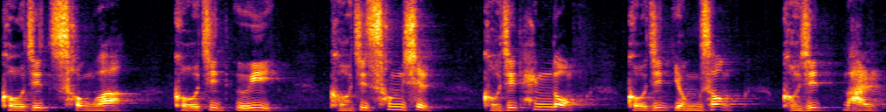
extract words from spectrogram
거짓 성화, 거짓 의, 거짓 성실, 거짓 행동, 거짓 영성, 거짓 말.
